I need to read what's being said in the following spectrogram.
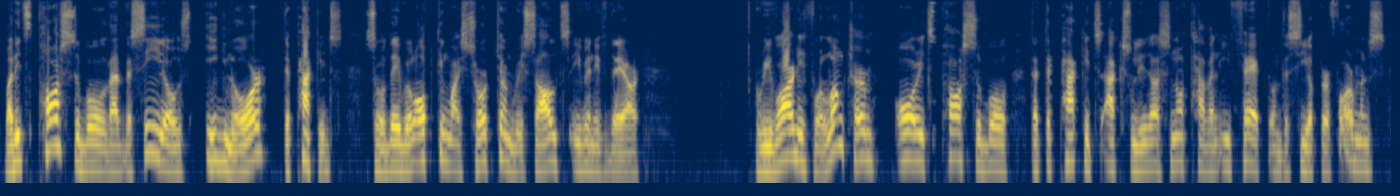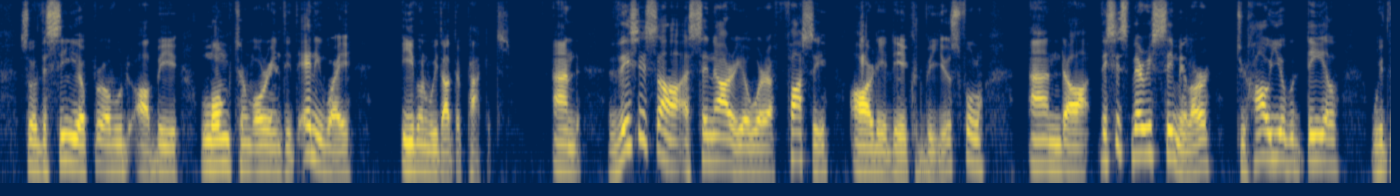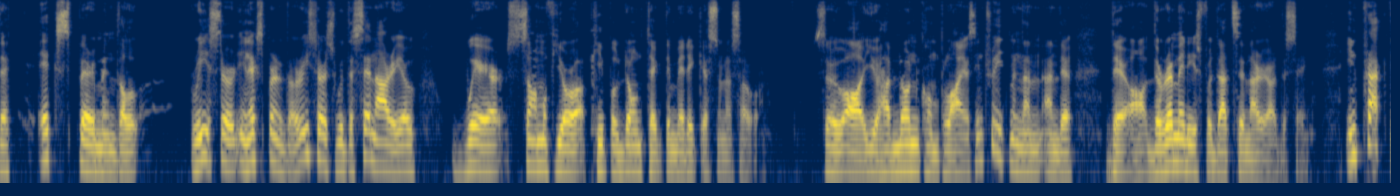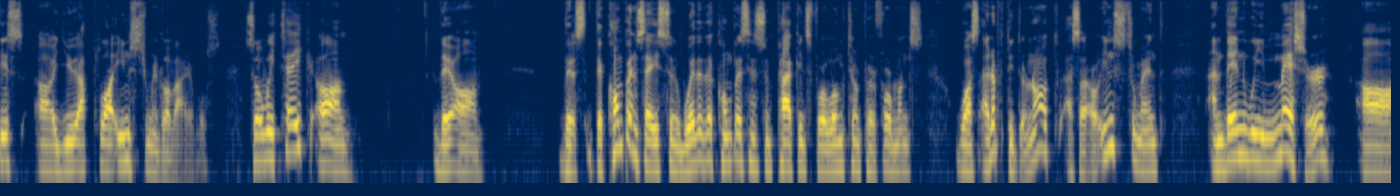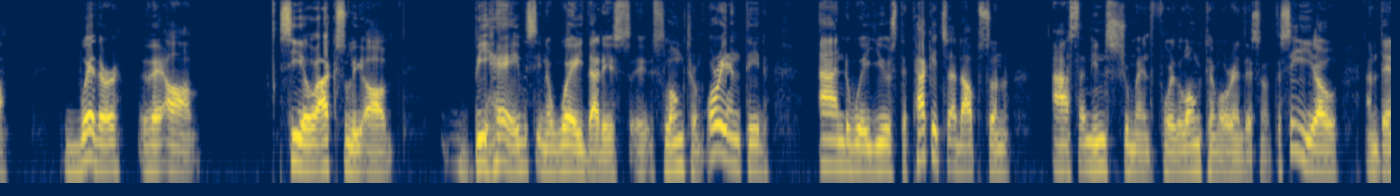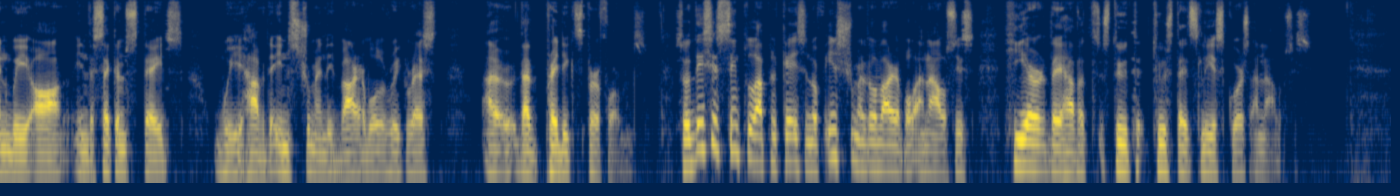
But it's possible that the CEOs ignore the package, so they will optimize short-term results even if they are rewarded for long-term, or it's possible that the package actually does not have an effect on the CEO performance, so the CEO would be long-term oriented anyway, even without the package. And this is a, a scenario where a fuzzy RDD could be useful. And uh, this is very similar to how you would deal with the experimental research, in experimental research with the scenario where some of your people don't take the medication and so on. So uh, you have non-compliance in treatment and, and the, the, uh, the remedies for that scenario are the same. In practice, uh, you apply instrumental variables. So we take um, the this, the compensation, whether the compensation package for long-term performance was adopted or not as our instrument, and then we measure uh, whether the uh, CEO actually uh, behaves in a way that is, is long-term oriented, and we use the package adoption as an instrument for the long-term orientation of the CEO, and then we are in the second stage, we have the instrumented variable regressed uh, that predicts performance. So this is simple application of instrumental variable analysis. Here they have a two-stage least squares analysis.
